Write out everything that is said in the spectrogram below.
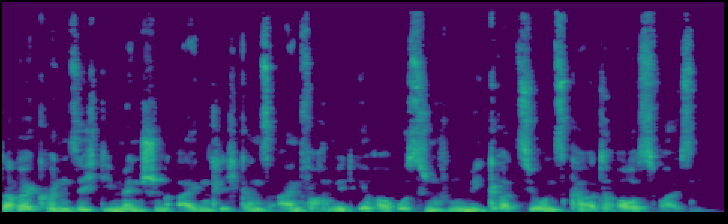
Dabei können sich die Menschen eigentlich ganz einfach mit ihrer russischen Migrationskarte ausweisen.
